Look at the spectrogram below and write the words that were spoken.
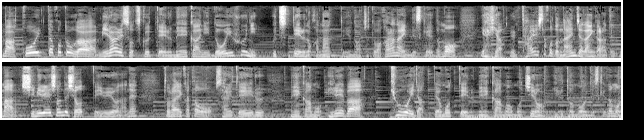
まあこういったことがミラーレスを作っているメーカーにどういうふうに映っているのかなというのはちょっとわからないんですけれどもいやいや大したことないんじゃないかなってまあシミュレーションでしょっていうようなね捉え方をされているメーカーもいれば脅威だって思っているメーカーももちろんいると思うんですけども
